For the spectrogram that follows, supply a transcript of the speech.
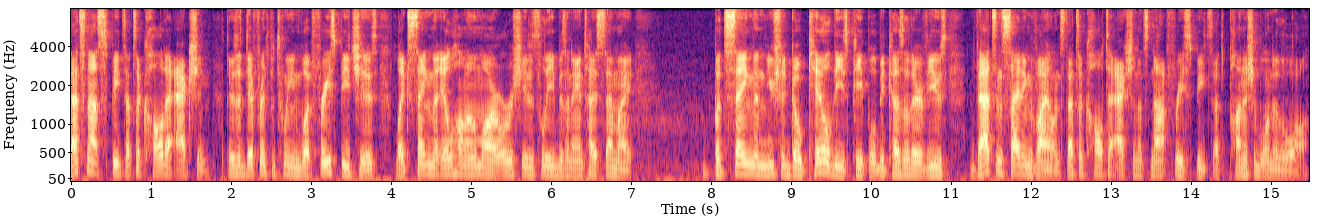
That's not speech, that's a call to action. There's a difference between what free speech is, like saying that Ilhan Omar or Rashida Tlaib is an anti Semite, but saying then you should go kill these people because of their views, that's inciting violence. That's a call to action. That's not free speech. That's punishable under the law.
